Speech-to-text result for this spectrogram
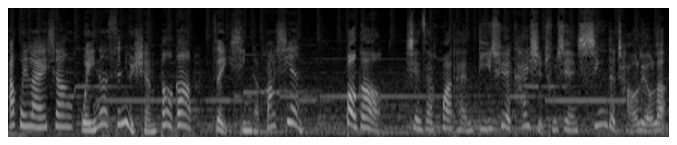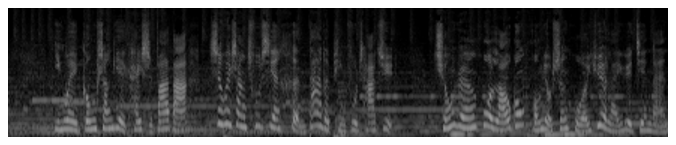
她回来向维纳斯女神报告。最新的发现，报告：现在画坛的确开始出现新的潮流了，因为工商业开始发达，社会上出现很大的贫富差距，穷人或劳工朋友生活越来越艰难，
